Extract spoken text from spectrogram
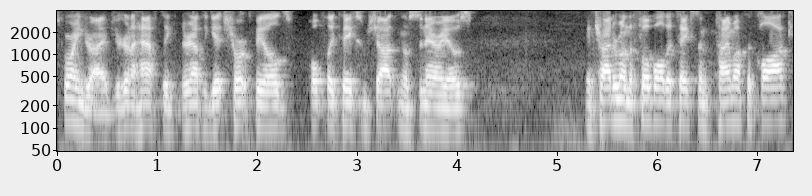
scoring drives. You're going to have to they're going to have to get short fields, hopefully take some shots in those scenarios and try to run the football that takes some time off the clock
